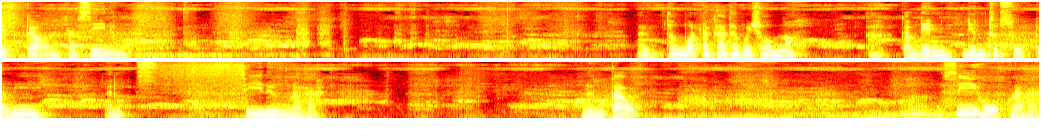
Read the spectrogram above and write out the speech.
จ็ดเก้านะคะสี่หนึ่งทั้งหมดนะคะท่านผู้ชมเนาะะกับเด่นเด่นสุดๆกับมีอันสี่หนึ่งนะคะหนึ่งเก่าสี่หกนะคะ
